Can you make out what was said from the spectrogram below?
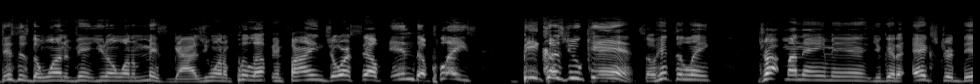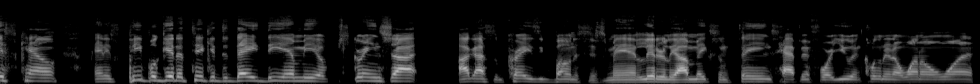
this is the one event you don't want to miss, guys. You want to pull up and find yourself in the place because you can. So hit the link, drop my name in. You get an extra discount. And if people get a ticket today, DM me a screenshot. I got some crazy bonuses, man. Literally, I'll make some things happen for you, including a one on one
